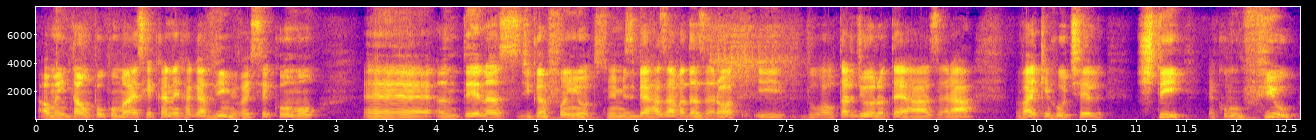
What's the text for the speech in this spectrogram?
aumentar um pouco mais, que kaneh hagavim, vai ser como é, antenas de gafanhotos. Misbeah azav da zarot, e do altar de ouro até a azará, vai que huchel shti, é como um fio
